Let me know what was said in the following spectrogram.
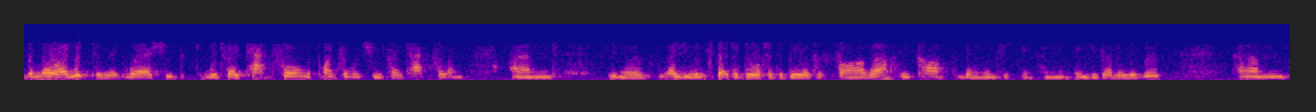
the more I looked at it, where she was very tactful, the points at which she was very tactful, and, and you know, as you would expect a daughter to be of a father, who can't have been an interesting and easy guy to live with. Um,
